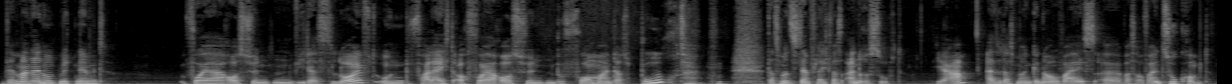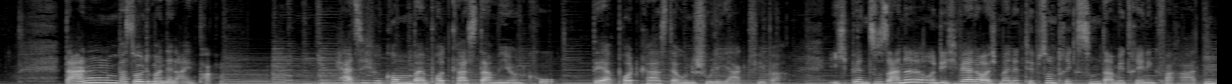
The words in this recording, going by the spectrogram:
wenn man seinen Hund mitnimmt, vorher herausfinden, wie das läuft und vielleicht auch vorher herausfinden, bevor man das bucht, dass man sich dann vielleicht was anderes sucht. Ja, also dass man genau weiß, äh, was auf einen zukommt. Dann, was sollte man denn einpacken? Herzlich willkommen beim Podcast Dummy Co., der Podcast der Hundeschule Jagdfieber. Ich bin Susanne und ich werde euch meine Tipps und Tricks zum Dummy-Training verraten,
